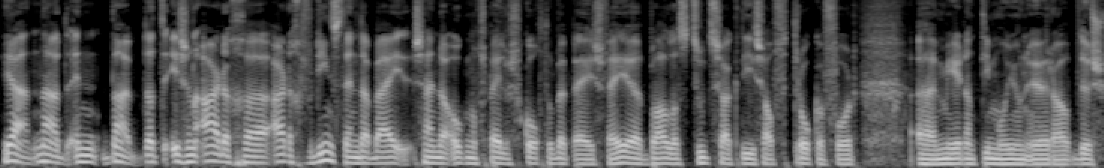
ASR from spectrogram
Ja, nou, en, nou, dat is een aardige, aardige verdienste. En daarbij zijn er ook nog spelers verkocht door bij PSV. Uh, Ballas Toetsak die is al vertrokken voor eh, meer dan 10 miljoen euro. Dus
